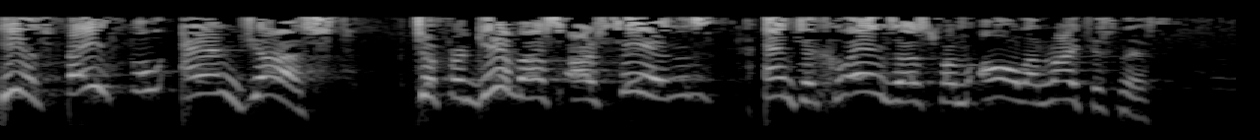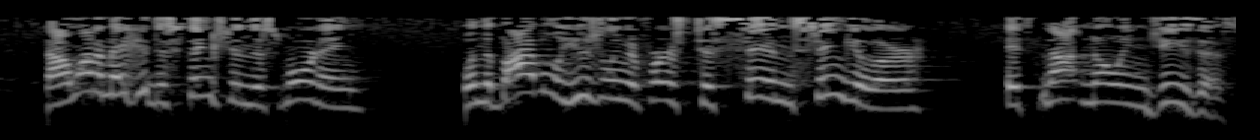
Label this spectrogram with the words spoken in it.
He is faithful and just to forgive us our sins and to cleanse us from all unrighteousness. Now, I want to make a distinction this morning. When the Bible usually refers to sin singular, it's not knowing Jesus.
